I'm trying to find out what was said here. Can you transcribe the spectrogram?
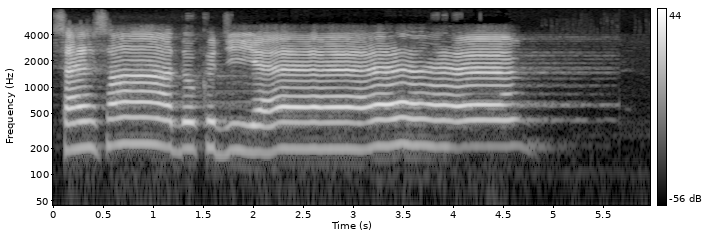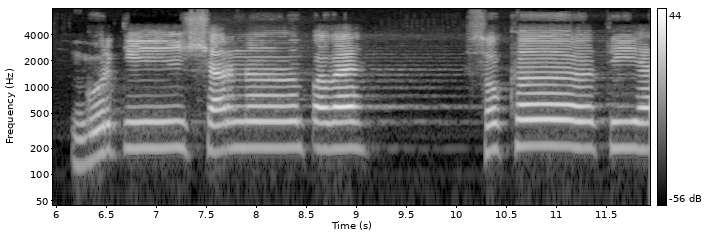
ਸਹਸਾ ਦੁਖ ਜੀਐ। ਗੁਰ ਕੀ ਸ਼ਰਨ ਪਵੈ, ਸੁਖ ਥੀਐ।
